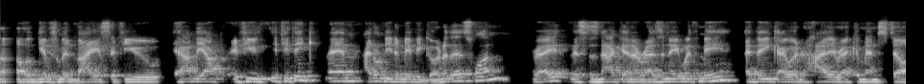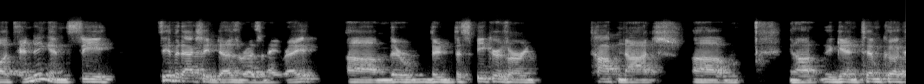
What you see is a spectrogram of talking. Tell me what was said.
uh, give some advice, if you have the if you if you think, man, I don't need to maybe go to this one, right? This is not going to resonate with me. I think I would highly recommend still attending and see see if it actually does resonate, right? Um, they're, they're the speakers are top notch. Um, you know, again, Tim Cook,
